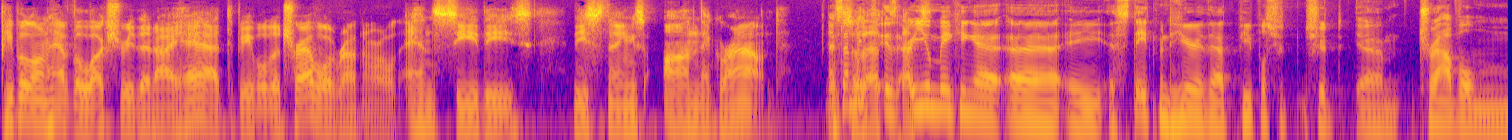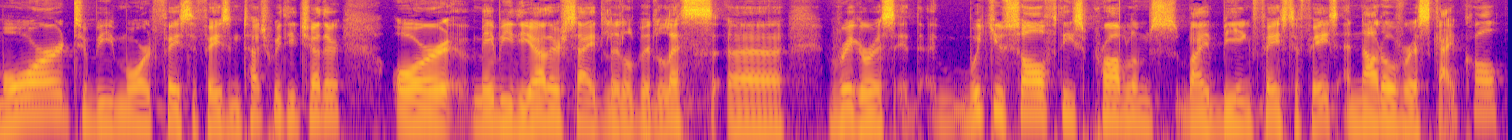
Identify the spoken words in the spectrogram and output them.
people don't have the luxury that I had to be able to travel around the world and see these these things on the ground. So makes, is, are you making a, a, a, statement here that people should should um, travel more to be more face to face in touch with each other, or maybe the other side a little bit less uh, rigorous? Would you solve these problems by being face to face and not over a Skype call,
